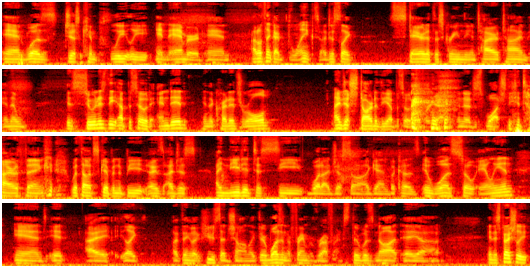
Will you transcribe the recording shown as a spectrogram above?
and was just completely enamored. And I don't think I blinked. I just like stared at the screen the entire time. And then as soon as the episode ended and the credits rolled, I just started the episode over again and I just watched the entire thing without skipping a beat. I just I needed to see what I just saw again because it was so alien and it I like I think like you said Sean like there wasn't a frame of reference. There was not a uh, and especially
